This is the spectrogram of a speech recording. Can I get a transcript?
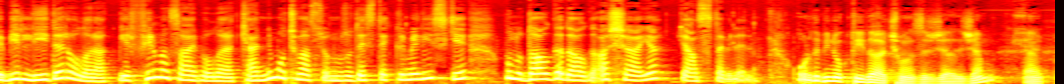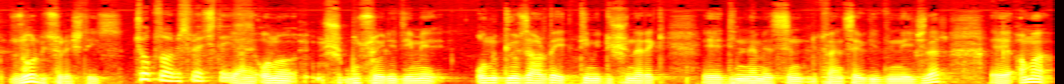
ve bir lider olarak bir firma sahibi olarak kendi motivasyonumuzu desteklemeliyiz ki bunu dalga dalga aşağıya yansıtabilelim. Orada bir noktayı daha açmanızı rica edeceğim. Yani zor bir süreçteyiz. Çok zor bir süreçteyiz. Yani onu şu, bu söylediğimi onu göz ardı ettiğimi düşünerek e, dinlemesin lütfen sevgili dinleyiciler. E, ama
